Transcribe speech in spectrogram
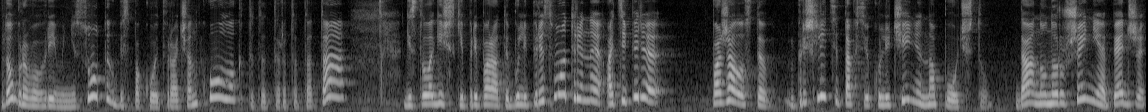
Доброго времени суток, беспокоит врач-онколог, та-та-та-та-та. Гистологические препараты были пересмотрены, а теперь, пожалуйста, пришлите тактику лечения на почту. Да, но нарушение, опять же,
